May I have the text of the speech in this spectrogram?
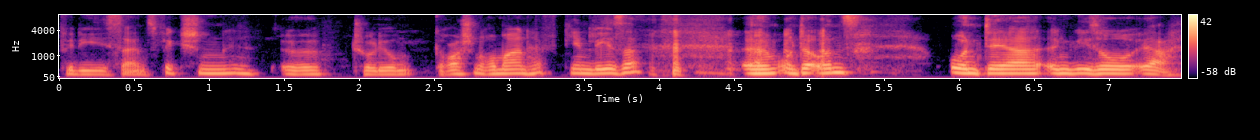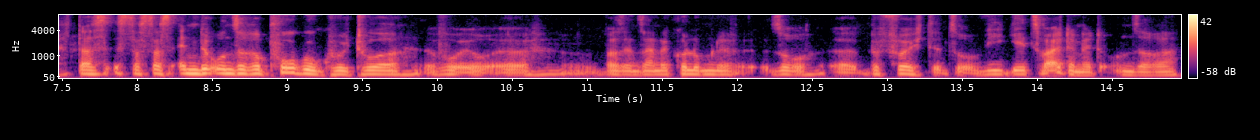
für die Science-Fiction, äh, Entschuldigung, Groschenromanheftchenleser ähm, unter uns. Und der irgendwie so, ja, das ist das das Ende unserer Pogo-Kultur, äh, was er in seiner Kolumne so äh, befürchtet. So, wie geht's weiter mit unserer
